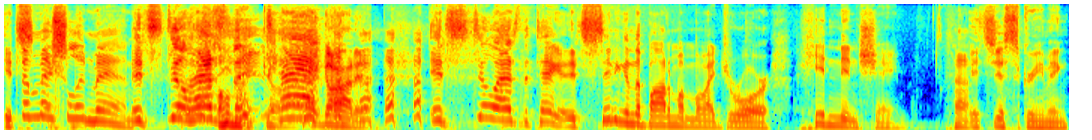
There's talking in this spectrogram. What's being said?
It's The Michelin Man. it still has the tag on it. It still has the tag. It's sitting in the bottom of my drawer, hidden in shame. It's just screaming.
